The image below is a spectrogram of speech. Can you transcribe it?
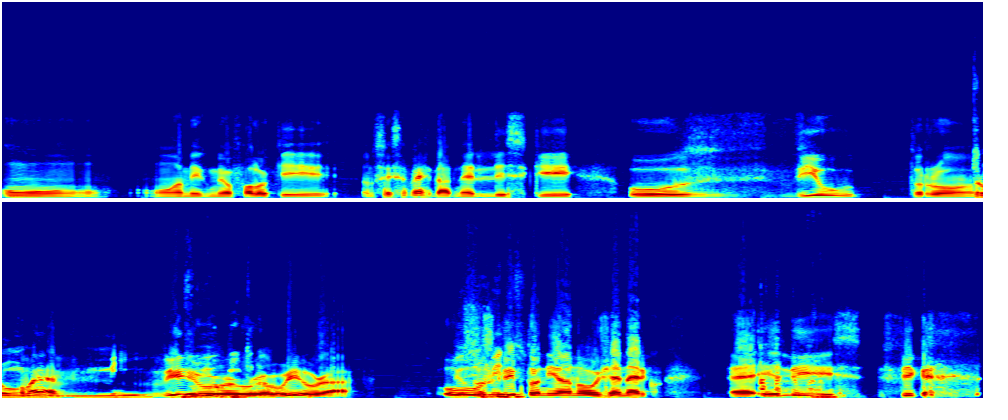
Um, um amigo meu falou que. Eu não sei se é verdade, né? Ele disse que os Viltron. Como é? Mi-. Viltromitos. kryptoniano genérico. É, eles ficam.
